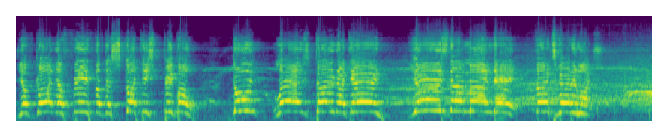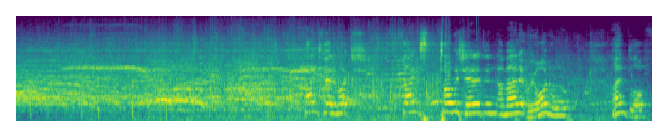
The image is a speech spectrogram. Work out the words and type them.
you've got the faith of the Scottish people. Don't let us down again. Use the mandate. Thanks very much. Thanks very much. Thanks, Thomas Sheridan, a man that we all know and love.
